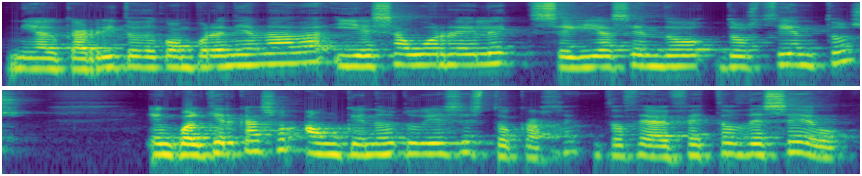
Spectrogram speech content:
ni al carrito de compra ni a nada y esa URL seguía siendo 200 en cualquier caso, aunque no tuviese estocaje. Entonces, a efectos de SEO,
